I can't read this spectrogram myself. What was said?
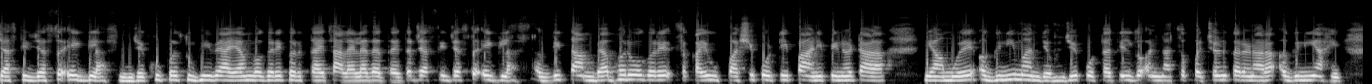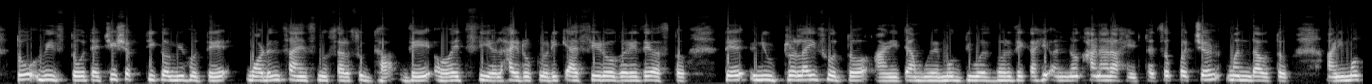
जास्तीत जास्त एक ग्लास. म्हणजे खूपच तुम्ही व्यायाम वगैरे करताय चालायला जाताय तर जास्तीत जास्त एक ग्लास. अगदी तांब्याभर वगैरे सकाळी उपाशी पोटी पाणी पिणं टाळा यामुळे अग्निमांद्य म्हणजे पोटातील जो अन्नाचं पचन करणारा अग्नी आहे तो विजतो त्याची शक्ती कमी होते. मॉडर्न सायन्सनुसार सुद्धा जे H C L hydrochloric acid वगैरे जे असतं ते न्यूट्रलाइज होतं आणि त्यामुळे मग दिवसभर जे काही अन्न खाणार आहे त्याचं पचन मंदावतं आणि मग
